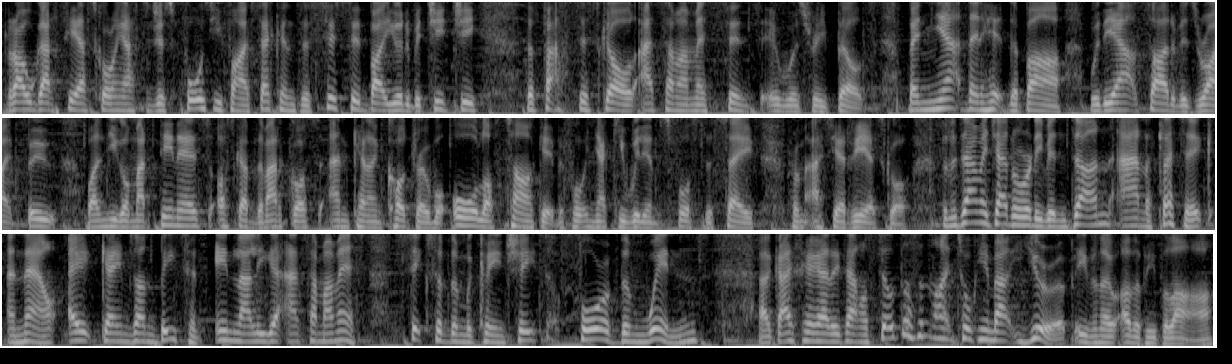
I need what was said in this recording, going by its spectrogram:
Raul Garcia scoring after just 45 seconds, assisted by Yuri Berchiche, the fastest goal at San Mamés since it was rebuilt. Beñat then hit the bar with the outside of his right boot, while Iñigo Martinez, Oscar de Marcos, and Kenan Kodro were all off target before Iñaki Williams forced a save from Asier Riesgo. But the damage had already been done, and Athletic are now eight games unbeaten in La Liga at San Mamés. Six of them were clean sheets, four of them wins. Uh, Gaizka Garitano still doesn't like talking about Europe, even though other people are.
